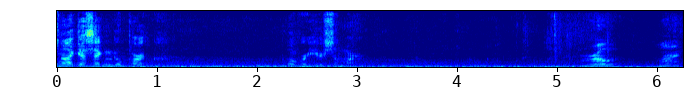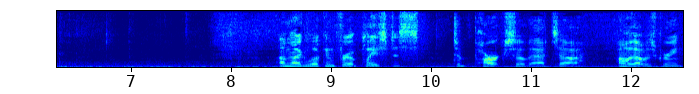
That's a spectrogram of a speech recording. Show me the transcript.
well, I guess I can go park over here somewhere. Road? What? I'm like looking for a place to to park so that uh, Oh, that was green.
